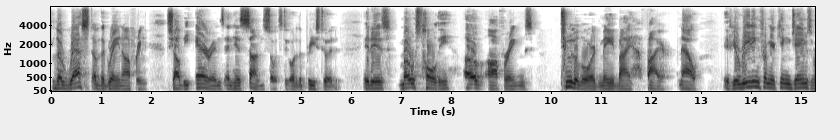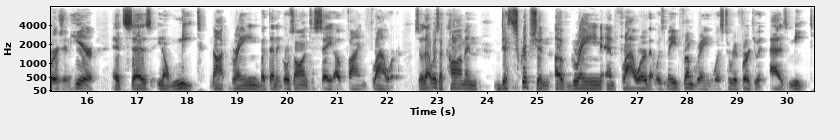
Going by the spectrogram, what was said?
The rest of the grain offering shall be Aaron's and his sons, so it's to go to the priesthood. It is most holy of offerings to the Lord made by fire. Now, if you're reading from your King James Version here, it says, you know, meat, not grain, but then it goes on to say of fine flour. So that was a common description of grain and flour that was made from grain was to refer to it as meat.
